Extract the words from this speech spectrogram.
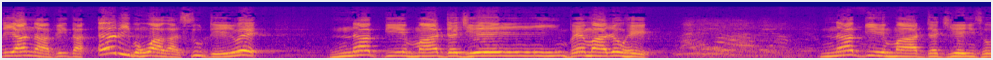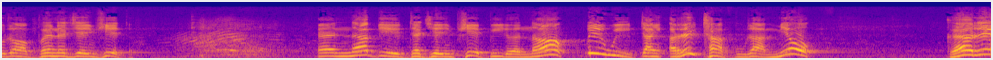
တရားနာပြိတ္တာအဲ့ဒီဘဝကစုတည်၍နတ်ပြေမှာတစ်ချိန်ဘယ်မှာတော့ဟဲ့နတ်ပြေမှာတစ်ချိန်ဆိုတော့ဘယ်နှချိန်ဖြစ်တယ်အဲနတ်ပြေတစ်ချိန်ဖြစ်ပြီးတော့နောက်ပိဝီတိုင်အရိဋ္ဌပူရမြို့ဂရေ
